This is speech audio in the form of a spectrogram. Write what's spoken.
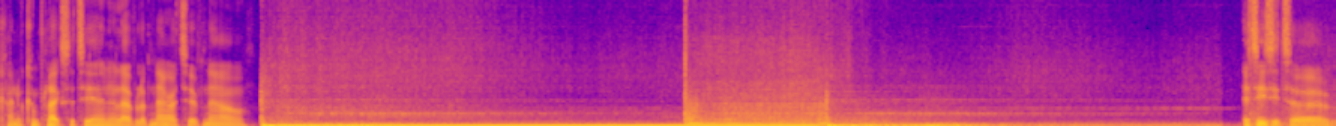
kind of complexity and a level of narrative now. It's easy to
